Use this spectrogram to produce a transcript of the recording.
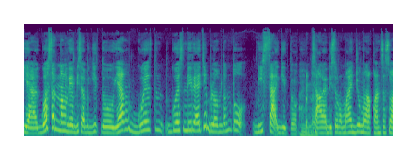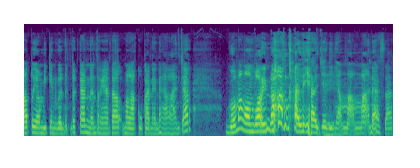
ya gue senang dia bisa begitu. Yang gue gue sendiri aja belum tentu bisa gitu. Benar misalnya disuruh maju melakukan sesuatu yang bikin gue deg-degan dan ternyata melakukannya dengan lancar gue mah ngomporin doang kali ya jadinya Iya. emak-emak dasar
